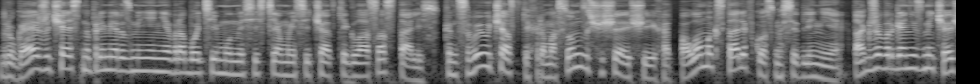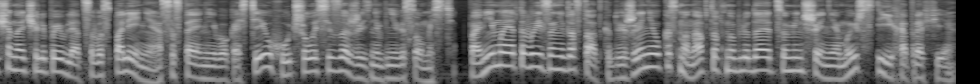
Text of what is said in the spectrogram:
Другая же часть, например, изменения в работе иммунной системы и сетчатки глаз, остались. Концевые участки хромосом, защищающие их от поломок, стали в космосе длиннее. Также в организме чаще начали появляться воспаления, а состояние его костей ухудшилось из-за жизни в невесомости. Помимо этого, из-за недостатка движения у космонавтов космонавтов наблюдается уменьшение мышц и их атрофия.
